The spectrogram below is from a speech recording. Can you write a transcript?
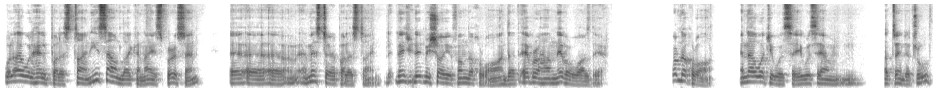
Well, I will help Palestine. He sounds like a nice person. Uh, uh, uh, Mr. Palestine, let me, let me show you from the Quran that Abraham never was there. From the Quran. And now what you will say? You will say, I'm not the truth.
